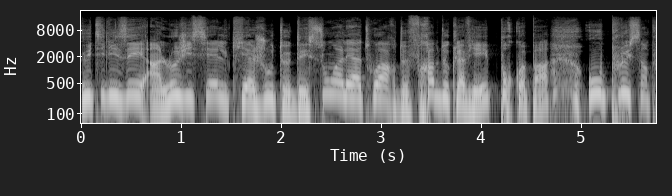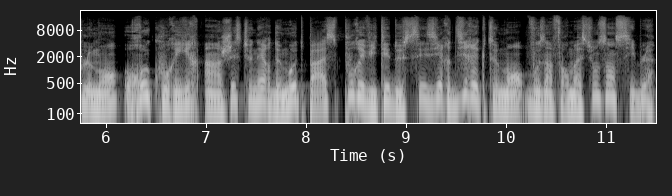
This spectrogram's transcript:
Utilisez un logiciel qui ajoute des sons aléatoires de frappe de clavier, pourquoi pas, ou plus simplement recourir à un gestionnaire de mots de passe pour éviter de saisir directement vos informations sensibles.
